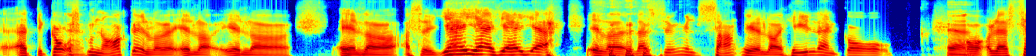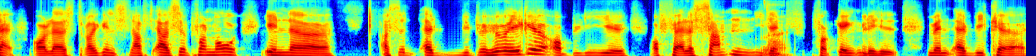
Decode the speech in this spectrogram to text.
at det går ja. sgu nok, eller, eller, eller, eller, altså, ja, ja, ja, ja, eller lad os synge en sang, eller hele går, ja. og, og, lad os tage, og lad os drikke en snaps. Altså på en måde, en, uh, altså, at vi behøver ikke at blive, at falde sammen i Nej. den forgængelighed, men at vi kan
